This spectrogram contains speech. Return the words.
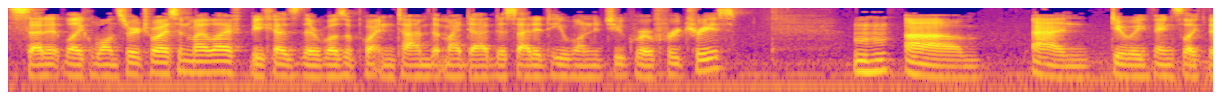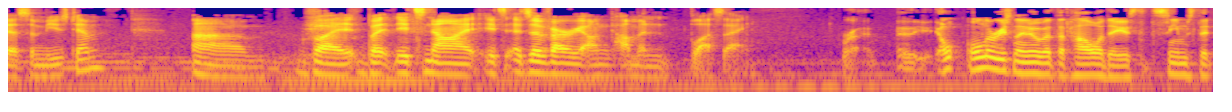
said it like once or twice in my life because there was a point in time that my dad decided he wanted to grow fruit trees, Mm-hmm. um, and doing things like this amused him. Um, but but it's not. It's it's a very uncommon blessing. Right. Uh, The only reason I know about that holiday is that it seems that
